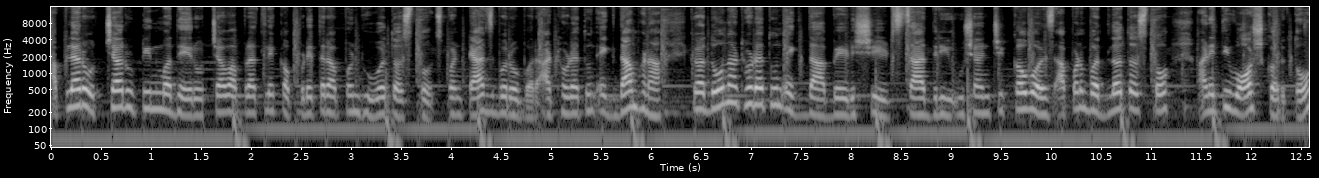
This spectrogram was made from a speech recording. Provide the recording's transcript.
आपल्या रोजच्या रुटीनमध्ये रोजच्या वापरातले कपडे तर आपण धुवत असतोच पण त्याचबरोबर आठवड्यातून एकदा म्हणा किंवा दोन आठवड्यातून एकदा बेडशीट्स चादरी उशांची कवर्स आपण बदलत असतो आणि ती वॉश करतो.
